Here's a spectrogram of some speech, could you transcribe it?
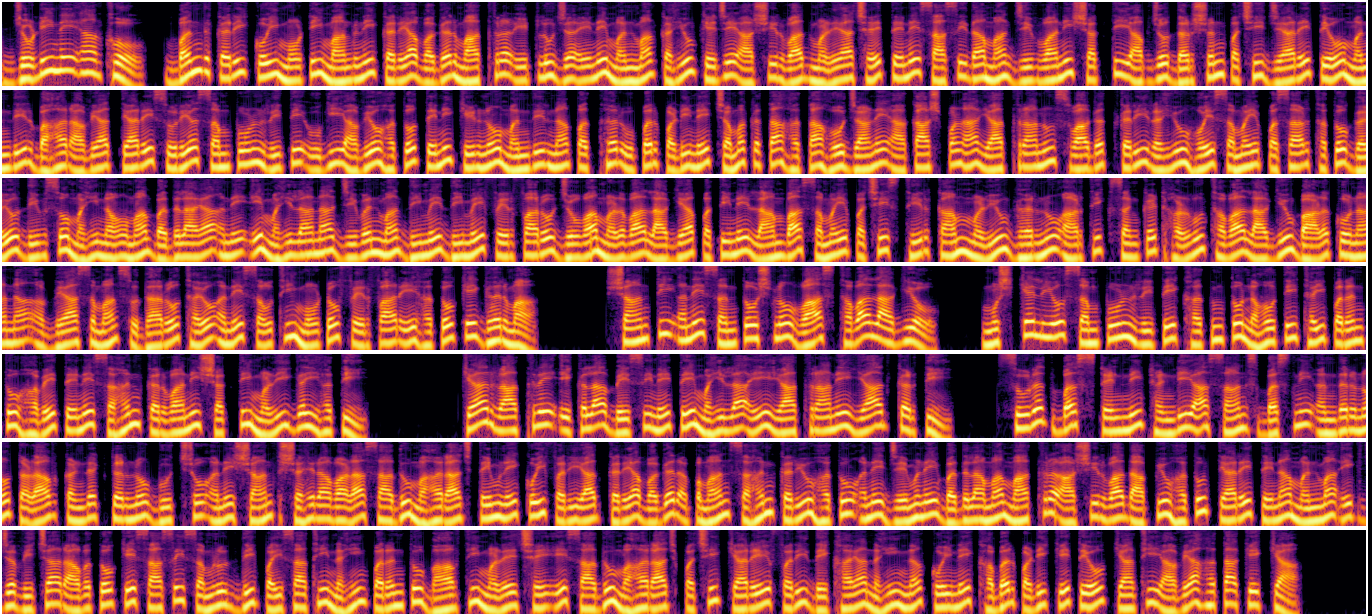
જોડીને આંખો બંધ કરી કોઈ મોટી માંગણી કર્યા વગર માત્ર એટલું જ એને મનમાં કહ્યું કે જે આશીર્વાદ મળ્યા છે તેને સાસીદામાં જીવવાની શક્તિ આપજો. દર્શન પછી જ્યારે તેઓ મંદિર બહાર આવ્યા ત્યારે સૂર્ય સંપૂર્ણ રીતે ઉગી આવ્યો હતો. તેની કિરણો મંદિરના પથ્થર ઉપર પડીને ચમકતા હતા. હો, જાણે આકાશ પણ આ યાત્રાનું સ્વાગત કરી રહ્યું હોય. સમય પસાર થતો ગયો. દિવસો મહિનાઓમાં બદલાયા અને એ મહિલાના જીવનમાં ધીમે ધીમે ધીમે ફેરફારો જોવા મળવા લાગ્યા. પતિને લાંબા સમય પછી સ્થિર કામ મળ્યું. ઘરનું આર્થિક સંકટ હળવું થવા લાગ્યું. બાળકોનાના અભ્યાસમાં સુધારો થયો અને સૌથી મોટો ફેરફાર એ હતો કે ઘરમાં શાંતિ અને સંતોષનો વાસ થવા લાગ્યો. મુશ્કેલીઓ સંપૂર્ણ રીતે ખતમ તો નહોતી થઈ, પરંતુ હવે તેને સહન કરવાની શક્તિ મળી ગઈ હતી. ક્યાર રાત્રે એકલા બેસીને તે મહિલાએ યાત્રાને યાદ કરતી? સુરત બસ સ્ટેન્ડની ઠંડી આ સાંસ બસની અંદરનો તળાવ, કંડક્ટરનો ગુચ્છો અને શાંત શહેરાવાળા સાધુ મહારાજ તેમણે કોઈ ફરિયાદ કર્યા વગર અપમાન સહન કર્યું હતું અને જેમણે બદલામાં માત્ર આશીર્વાદ આપ્યું હતું ત્યારે તેના મનમાં એક જ વિચાર આવતો કે સાસી સમૃદ્ધિ પૈસાથી નહીં પરંતુ ભાવથી મળે છે. એ સાધુ મહારાજ પછી ક્યારેય ફરી દેખાયા નહીં. ન કોઈને ખબર પડી કે તેઓ ક્યાંથી આવ્યા હતા કે ક્યાં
